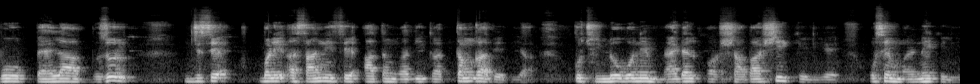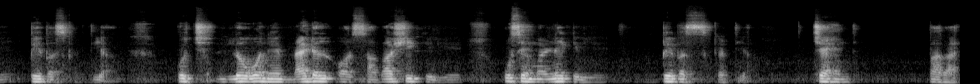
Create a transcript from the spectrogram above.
वो पहला बुज़ुर्ग जिसे बड़ी आसानी से आतंकवादी का तमगा दे दिया। कुछ लोगों ने मेडल और शाबाशी के लिए उसे मरने के लिए बेबस कर दिया। कुछ लोगों ने मेडल और शाबाशी के लिए उसे मरने के लिए बेबस कर दिया। जय हिंद, बाय बाय।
